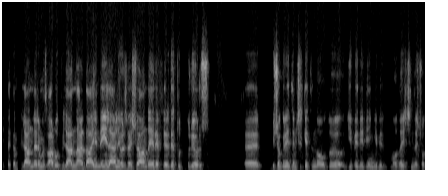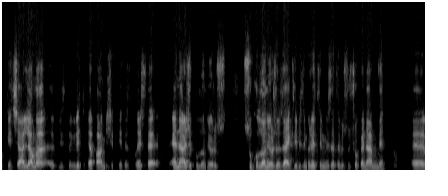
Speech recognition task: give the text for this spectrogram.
bir takım planlarımız var. Bu planlar dahilinde ilerliyoruz ve şu anda hedefleri de tutturuyoruz. Ee, Birçok üretim şirketinin olduğu gibi dediğin gibi moda için de çok geçerli ama e, biz de üretim yapan bir şirketiz. Dolayısıyla enerji kullanıyoruz. Su kullanıyoruz özellikle. Bizim üretimimizde tabii su çok önemli. Ee,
